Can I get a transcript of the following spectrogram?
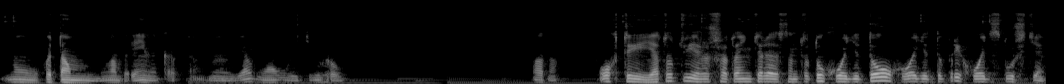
Ну, хоть там на время как-то, но я могу идти в игру. Ладно. Ух ты, я тут вижу что-то интересное. Тут уходит, то уходит, то приходит. Слушайте,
